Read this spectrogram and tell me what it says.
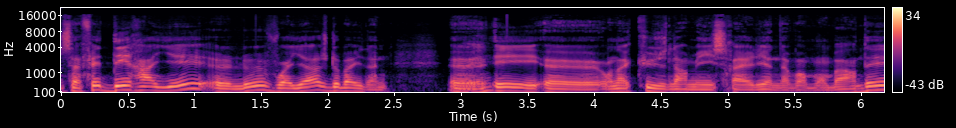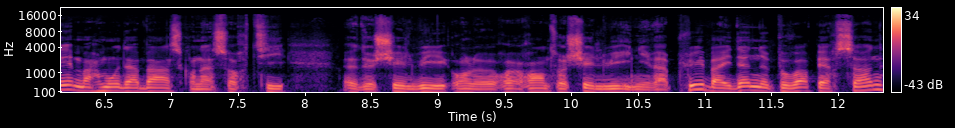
ça fait dérailler euh, le voyage de Biden. Euh, Oui. Et euh, on accuse l'armée israélienne d'avoir bombardé. Mahmoud Abbas, qu'on a sorti euh, de chez lui, on le re- rentre chez lui, il n'y va plus. Biden ne peut voir personne,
